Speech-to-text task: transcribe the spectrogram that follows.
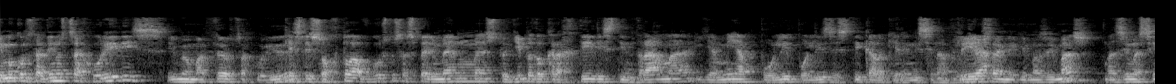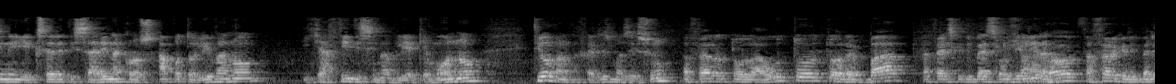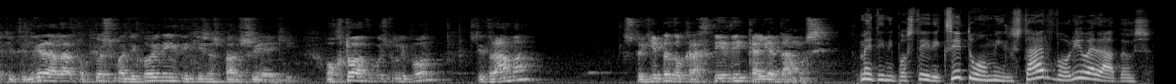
Είμαι ο Κωνσταντίνος Τσαχουρίδης Είμαι ο Μαρθέος Τσαχουρίδης και στις 8 Αυγούστου σας περιμένουμε στο γήπεδο Κραχτίδη στην Δράμα για μια πολύ πολύ ζεστή καλοκαιρινή Ποιος συναυλία. θα είναι εκεί μαζί μας; Μαζί μας είναι η εξαίρετη Σαρίνα Κρός από το Λίβανο για αυτή τη συναυλία και μόνο. Τι όργανο θα φέρεις μαζί σου, Θα φέρω το λαούτο, το ρεμπάπ, θα φέρεις και την το πέρσικη τη λύρα. σαρό, θα φέρω και την πέρκη τη λύρα, αλλά το πιο σημαντικό είναι η δική σας παρουσία εκεί. 8 Αυγούστου λοιπόν, στη Δράμα, Στο γήπεδο Κραχτίδη καλή αντάμωση. Με την υποστήριξη του Ομίλου Σταρ Βορείου Ελλάδος.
